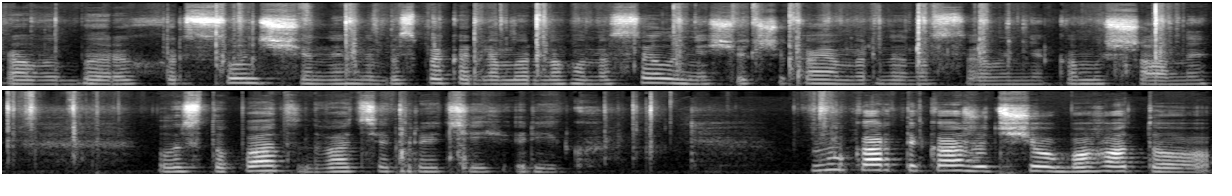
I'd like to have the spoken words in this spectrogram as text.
Правий берег Херсонщини. Небезпека для мирного населення. Що чекає мирне населення? Камишани. Листопад, 23 рік. Ну, карти кажуть, що багато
